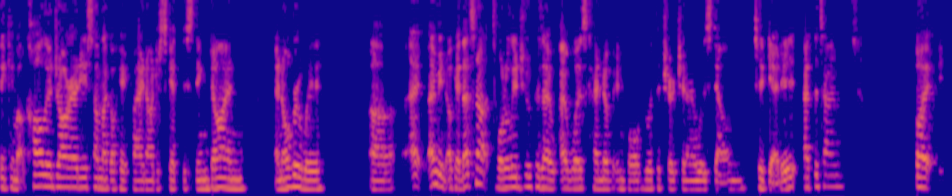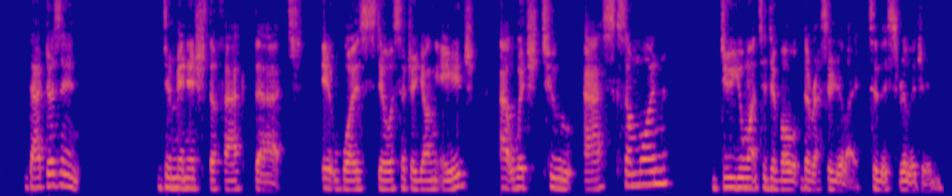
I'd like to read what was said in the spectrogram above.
thinking about college already. So I'm like, okay, fine, I'll just get this thing done and over with. Uh, I, I mean, okay, that's not totally true because I, I was kind of involved with the church and I was down to get it at the time. But that doesn't diminish the fact that it was still such a young age at which to ask someone, do you want to devote the rest of your life to this religion?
